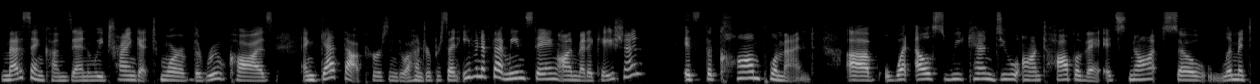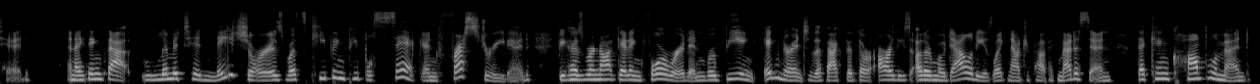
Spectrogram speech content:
medicine comes in. We try and get to more of the root cause and get that person to 100%, even if that means staying on medication. It's the complement of what else we can do on top of it. It's not so limited. And I think that limited nature is what's keeping people sick and frustrated because we're not getting forward and we're being ignorant to the fact that there are these other modalities like naturopathic medicine that can complement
